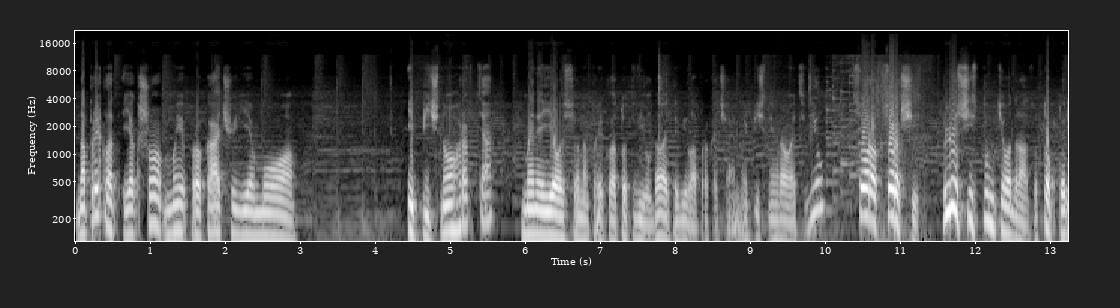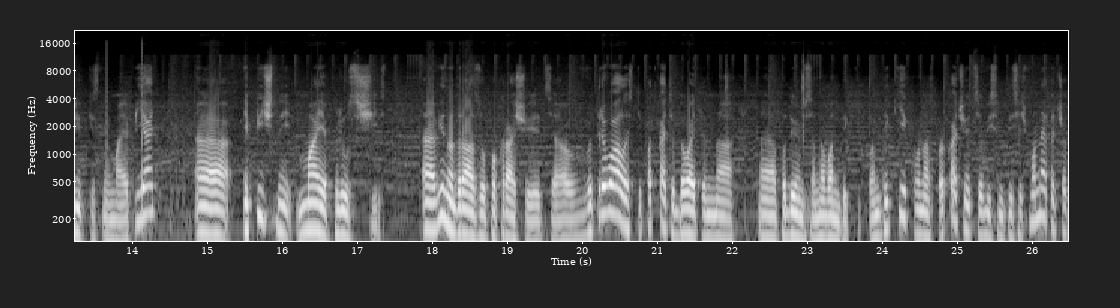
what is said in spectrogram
Наприклад, якщо ми прокачуємо епічного гравця, в мене є ось, наприклад, от Віл. Давайте Віла прокачаємо. Епічний гравець Віл 40-46. Плюс 6 пунктів одразу. Тобто рідкісний має 5, е, епічний має плюс 6. Е, Він одразу покращується в витривалості. Подкатів давайте на, е, подивимося на Вандекік. Вандекік у нас прокачується 8000 монеточок.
